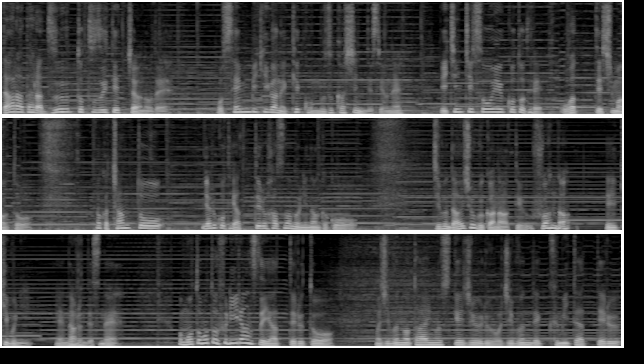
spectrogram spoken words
だらだらずっと続いていっちゃうのでこう線引きがね結構難しいんですよね一日そういうことで終わってしまうとなんかちゃんとやることやってるはずなのになんかこう自分大丈夫かなっていう不安な気分になるんですねもともとフリーランスでやってると自分のタイムスケジュールを自分で組み立てる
